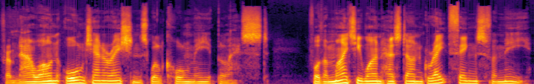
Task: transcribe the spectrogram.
From now on, all generations will call me blessed, for the Mighty One has done great things for me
